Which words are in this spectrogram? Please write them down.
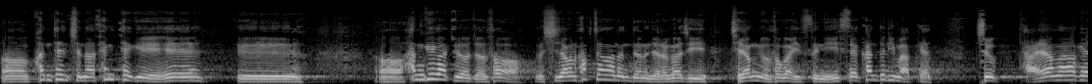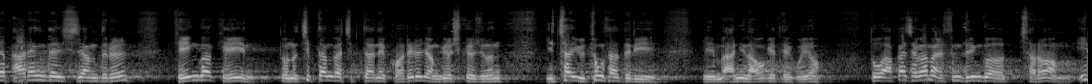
어, 컨텐츠나 생태계에 그 어, 한계가 주어져서 그 시장을 확장하는 데는 여러 가지 제약 요소가 있으니 세컨드리 마켓, 즉 다양하게 발행된 시장들을 개인과 개인 또는 집단과 집단의 거래를 연결시켜주는 2차 유통사들이 많이 나오게 되고요. 또 아까 제가 말씀드린 것처럼 1,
